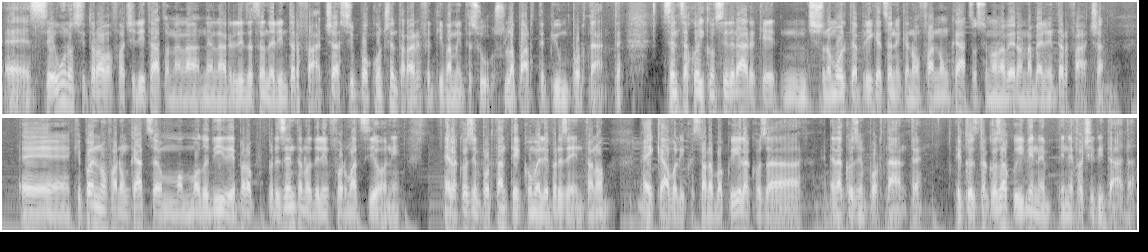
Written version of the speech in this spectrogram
eh, se uno si trova facilitato nella, nella, realizzazione dell'interfaccia si può concentrare effettivamente su, sulla parte più importante, senza poi considerare che mh, ci sono molte applicazioni che non fanno un cazzo se non avere una bella interfaccia eh, che poi non fare un cazzo è un modo di dire, però presentano delle informazioni e la cosa importante è come le presentano. E eh, cavoli, questa roba qui è la cosa, è la cosa importante e questa cosa qui viene, viene facilitata.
